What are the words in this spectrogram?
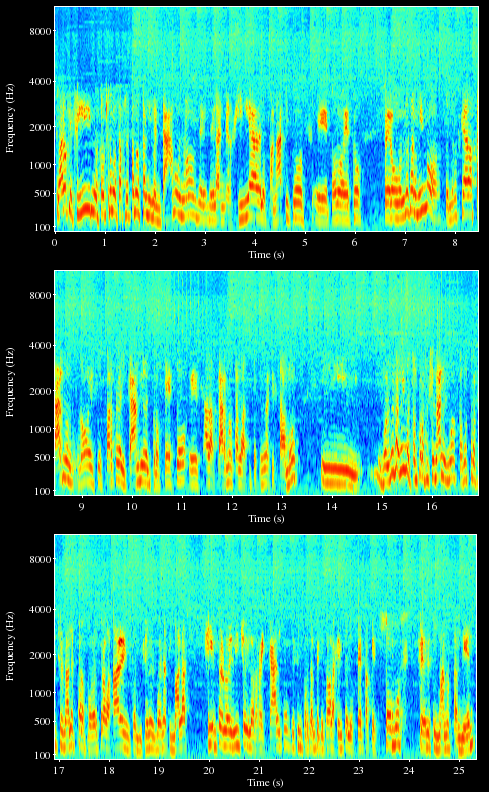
Claro que sí, nosotros los atletas nos alimentamos, ¿no? De, la energía, de los fanáticos, eh, todo eso. Pero volvemos a lo mismo, tenemos que adaptarnos, ¿no? Es, parte del cambio, del proceso, es adaptarnos a la situación en la que estamos. Y volvemos a lo mismo, son profesionales, ¿no? Somos profesionales para poder trabajar en condiciones buenas y malas. Siempre lo he dicho y lo recalco, que es importante que toda la gente lo sepa, que somos seres humanos también.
